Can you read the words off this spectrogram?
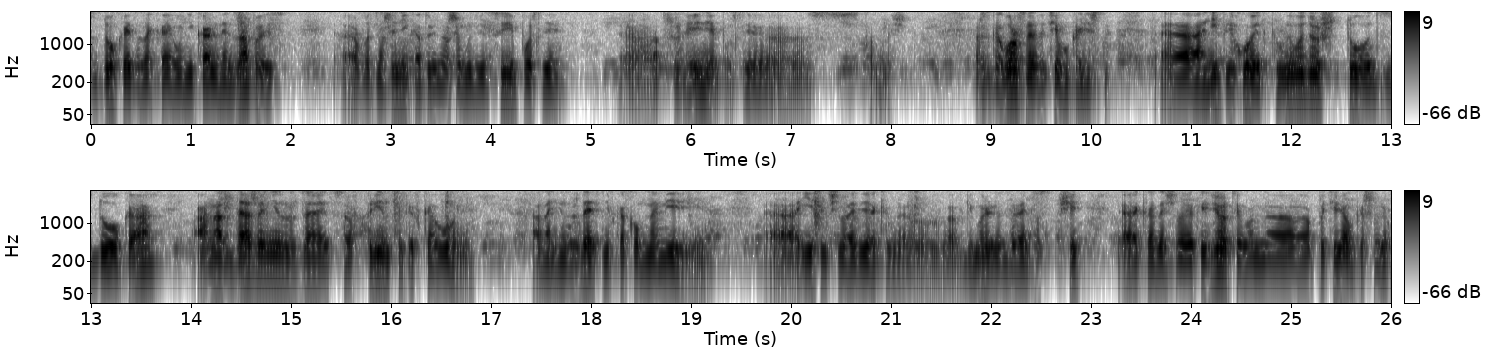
Сдока – это такая уникальная заповедь, в отношении которой наши мудрецы после обсуждения, после э, там, значит, разговоров на эту тему, конечно, э, они приходят к выводу, что сдока, она даже не нуждается в принципе в кого-не. Она не нуждается ни в каком намерении. Если человек, в Геморе разбирается случай, когда человек идет, и он потерял кошелек.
